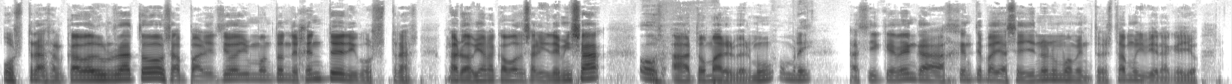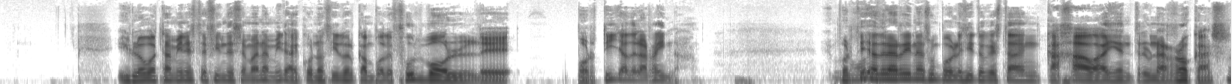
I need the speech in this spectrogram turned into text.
ostras, al cabo de un rato os apareció ahí un montón de gente, digo, ostras, claro, habían acabado de salir de misa pues, oh. a tomar el vermú. Hombre. Así que venga, gente para allá, se llenó en un momento, está muy bien aquello. Y luego también este fin de semana, mira, he conocido el campo de fútbol de Portilla de la Reina. Portilla de la Reina es un pueblecito que está encajado ahí entre unas rocas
